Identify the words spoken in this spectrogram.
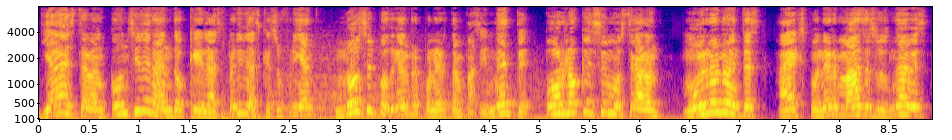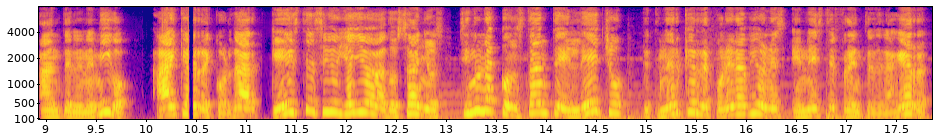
ya estaban considerando que las pérdidas que sufrían no se podrían reponer tan fácilmente, por lo que se mostraron muy renuentes a exponer más de sus naves ante el enemigo, hay que recordar que este asedio ya llevaba dos años, sin una constante el hecho de tener que reponer aviones en este frente de la guerra.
